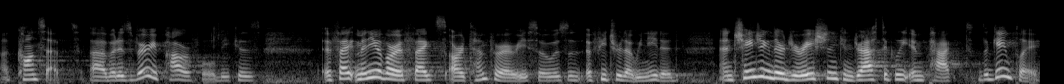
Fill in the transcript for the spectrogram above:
uh, concept, uh, but it's very powerful because effect, many of our effects are temporary, so it was a feature that we needed. And changing their duration can drastically impact the gameplay.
